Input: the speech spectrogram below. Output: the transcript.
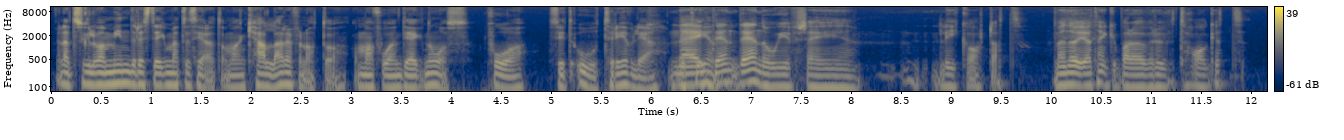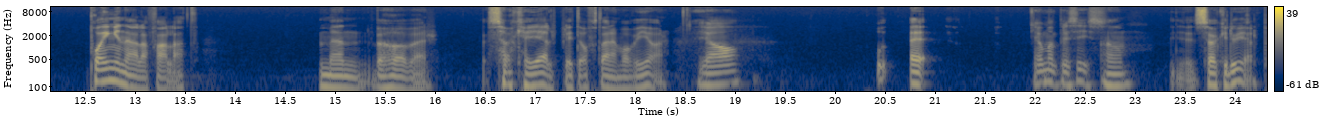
Men att det skulle vara mindre stigmatiserat om man kallar det för något då? Om man får en diagnos på sitt otrevliga Nej, beteende? det, det är nog i och för sig likartat. Men då, jag tänker bara överhuvudtaget. Poängen är i alla fall att män behöver söka hjälp lite oftare än vad vi gör. Ja. Och, eh, Jo men precis. Ja. Söker du hjälp?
